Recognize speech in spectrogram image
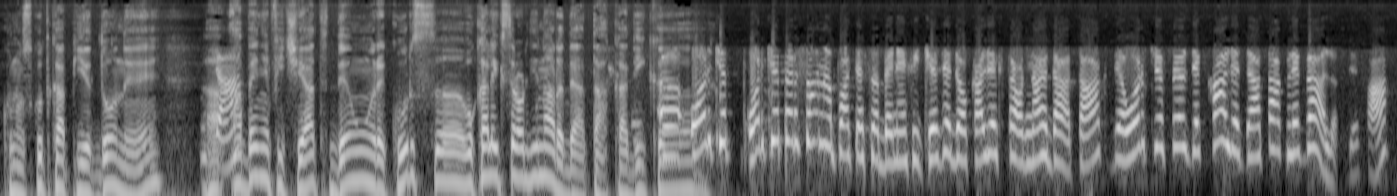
cunoscut ca Piedone, a, da? a beneficiat de un recurs, uh, o cale extraordinară de atac, adică... Uh, orice, orice persoană poate să beneficieze de o cale extraordinară de atac, de orice fel de cale de atac legală, de fapt, Uh,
